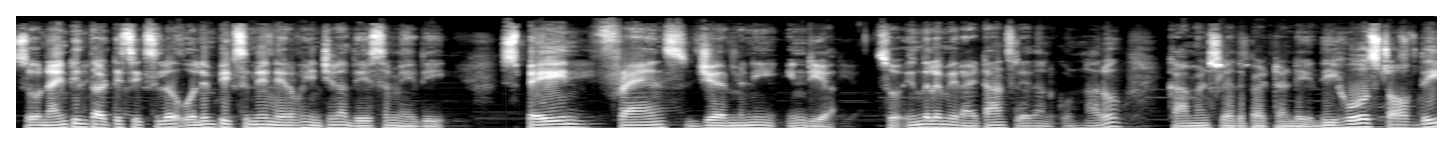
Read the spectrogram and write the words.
so nineteen thirty సిక్స్లో ఒలింపిక్స్ని నిర్వహించిన దేశం ఏది? Spain France Germany India so ఇందులో మీరు రైట్ ఆన్సర్ ఏదనుకుంటున్నారో కామెంట్స్లో అయితే పెట్టండి. The host of the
